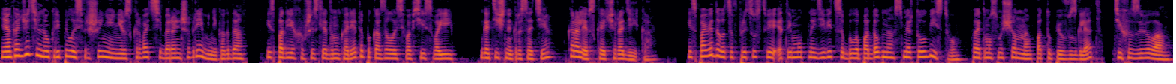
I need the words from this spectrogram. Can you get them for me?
Я окончательно укрепилась в решении не раскрывать себя раньше времени, когда из подъехавшей следом кареты показалась во всей своей готичной красоте королевская чародейка. Исповедоваться в присутствии этой мутной девицы было подобно смертоубийству, поэтому, смущенно потупив взгляд, тихо завела.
